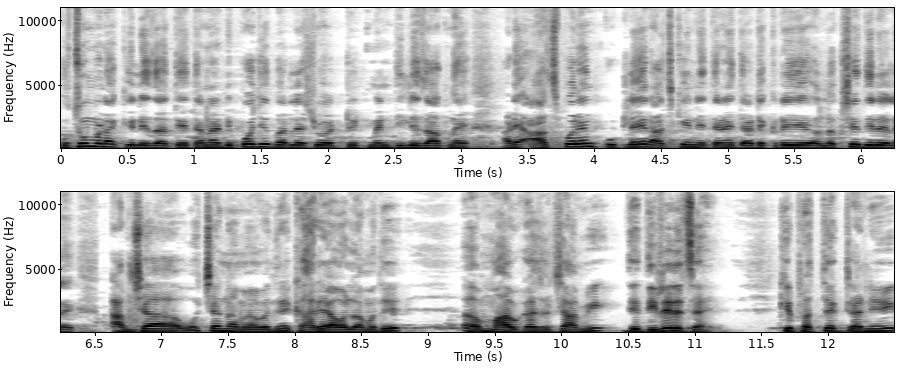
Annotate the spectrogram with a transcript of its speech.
कुचुंबणा केली जाते. त्यांना डिपॉझिट भरल्याशिवाय ट्रीटमेंट दिली जात नाही. आणि आजपर्यंत कुठल्याही राजकीय नेत्याने त्या ठिकाणी लक्ष दिलेलं नाही. आमच्या वचननाम्यामध्ये कार्य अहवालामध्ये महाविकासाचे आम्ही ते दिलेलंच आहे की प्रत्येक ठिकाणी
